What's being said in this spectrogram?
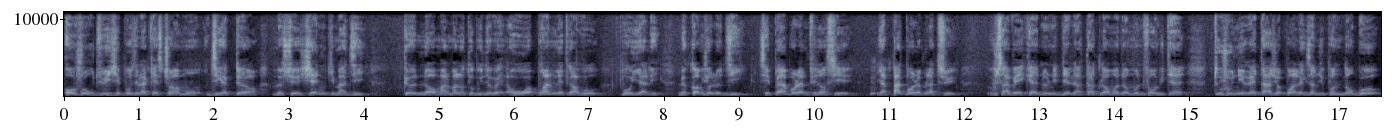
Aujourd'hui, j'ai posé la question à mon directeur, M. Gênes, qui m'a dit que normalement l'entreprise devrait reprendre les travaux pour y aller. Mais comme je le dis, ce n'est pas un problème financier, il n'y a pas de problème là-dessus. Vous savez qu'il y a une idée l'attente là, dans mon fond butin, toujours ni retard. Je prends l'exemple du pont de Dongo.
